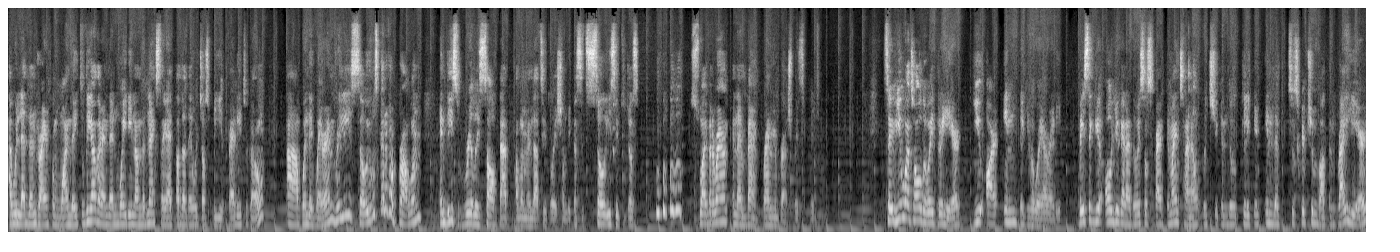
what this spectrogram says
I would let them dry from one day to the other and then waiting on the next day, I thought that they would just be ready to go uh, when they weren't really. So it was kind of a problem. And this really solved that problem in that situation because it's so easy to just boop, boop, boop, swipe it around and then bam, brand new brush basically. So if you watch all the way through here, you are in the giveaway already basically all you gotta do is subscribe to my channel which you can do clicking in the subscription button right here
